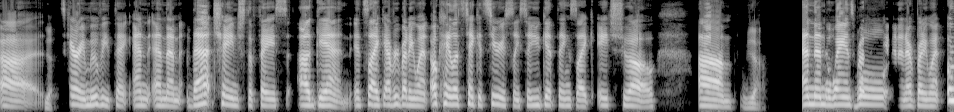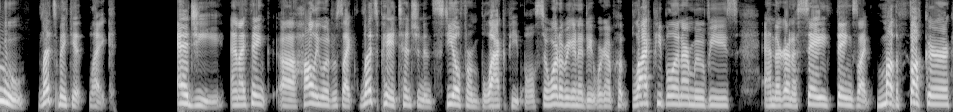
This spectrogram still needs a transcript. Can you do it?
uh Yeah. scary movie thing and and then that changed the face again it's like everybody went okay let's take it seriously so you get things like h2o um Yeah. and then the Wayans brothers Well, came in and everybody went ooh let's make it like edgy and i think uh, hollywood was like let's pay attention and steal from black people. So what are we going to do? We're going to put black people in our movies and they're going to say things like motherfucker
